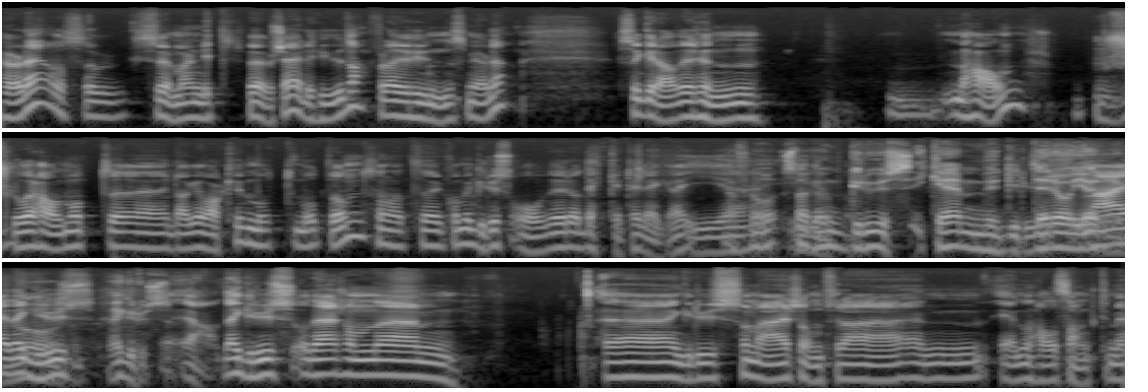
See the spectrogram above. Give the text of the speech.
hølet. Og så svømmer den litt på seg, eller hun, da, for det er jo hunden som gjør det. Så graver hunden med halen. Slår halen mot uh, lager vakuum mot, mot bånn, sånn at det kommer grus over og dekker til egga i, For nå eh, snakker vi om grus, ikke mudder og gjørme. Nei, det er og- grus. Det er grus. Ja, det er grus, og det er sånn eh, eh, grus som er sånn fra en 1,5 cm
